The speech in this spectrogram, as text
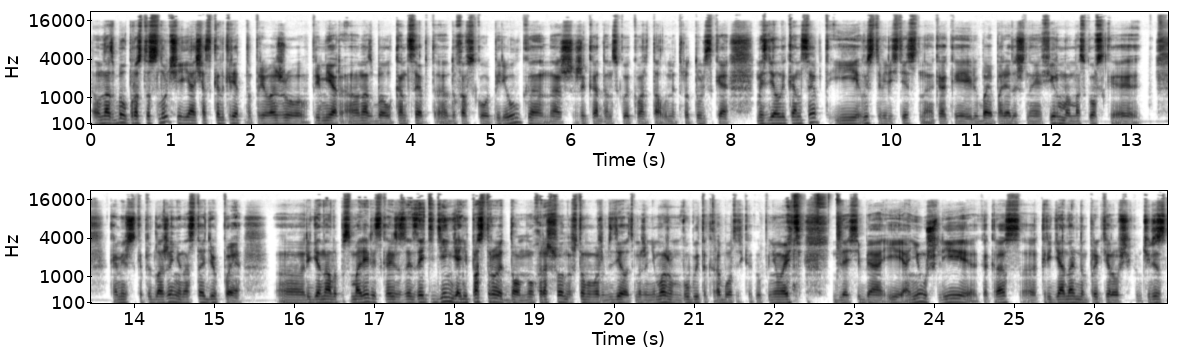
У нас был просто случай, я сейчас конкретно привожу пример. У нас был концепт э, Духовского переулка, наш ЖК Донской квартал метро Тульская. Мы сделали концепт и выставили, естественно, как и любая порядочная фирма, московское коммерческое предложение на стадию П. Э, Регионалы посмотрели, сказали, за, за эти деньги они построят дом. Ну, хорошо, ну что мы можем сделать? Мы же не можем в убыток работать, как вы понимаете, для себя. И они ушли как раз э, к региональным проектировщикам. Через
